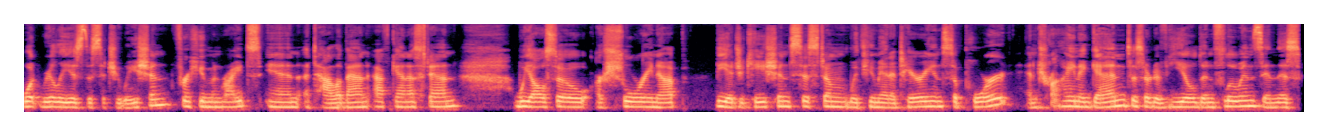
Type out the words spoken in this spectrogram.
what really is the situation for human rights in a Taliban Afghanistan. We also are shoring up the education system with humanitarian support and trying again to sort of yield influence in this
